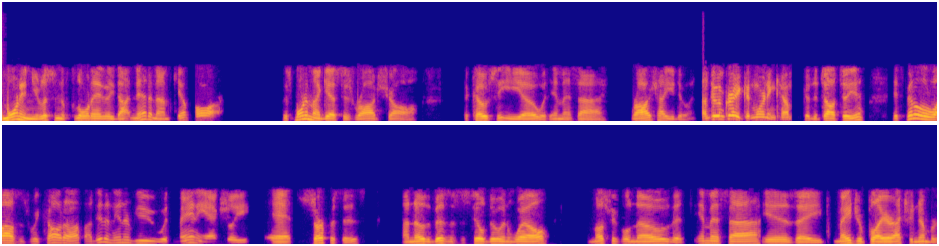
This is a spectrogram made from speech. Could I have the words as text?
Good morning. You listen to FloorDaily.net, and I'm Kemp Harr. This morning, my guest is Raj Shah, the co-CEO with MSI. Raj, how you doing? I'm doing great. Good morning, Kemp. Good to talk to you. It's been a little while since we caught up. I did an interview with Manny actually at Surfaces. I know the business is still doing well. Most people know that MSI is a major player, actually number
